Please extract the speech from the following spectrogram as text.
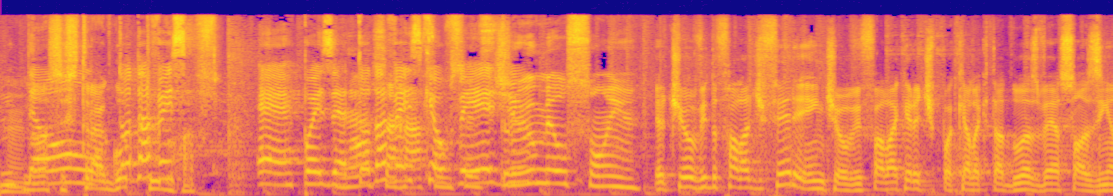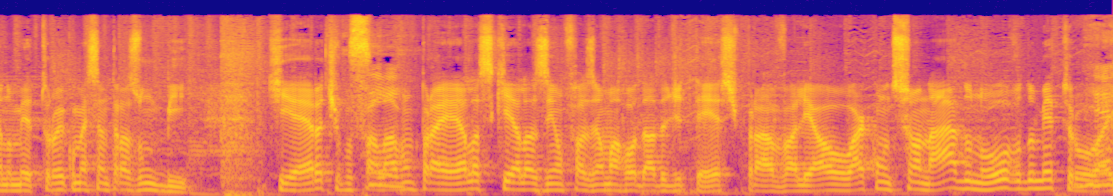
Então, Nossa, estragou toda tudo, vez Rafa. É, pois é, Nossa, toda vez Rafa, que eu você vejo destruiu o meu sonho. Eu tinha ouvido falar diferente. Eu ouvi falar que era tipo aquela que tá duas velhas sozinha no metrô e começa a entrar zumbi. Que era, tipo, Sim. falavam pra elas que elas iam fazer uma rodada de teste pra avaliar o ar-condicionado novo do metrô. Aí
